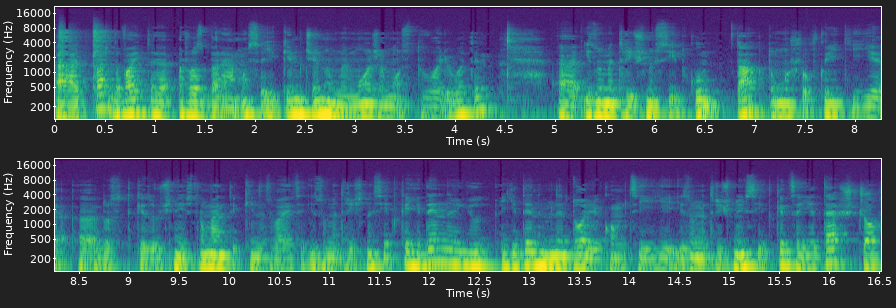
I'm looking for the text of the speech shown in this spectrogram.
Е, Тепер давайте розберемося, яким чином ми можемо створювати ізометричну сітку, так, тому що в Кріті є досить таки зручний інструмент, який називається ізометрична сітка. Єдиною, єдиним недоліком цієї ізометричної сітки це є те, що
